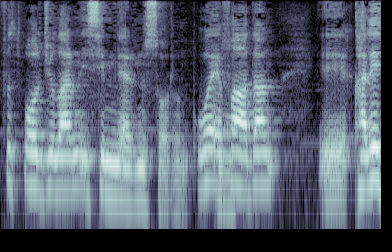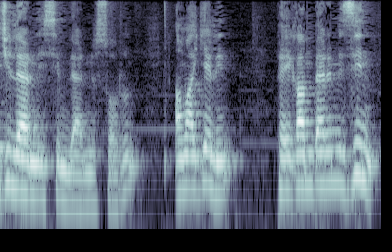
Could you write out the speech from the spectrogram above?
futbolcuların isimlerini sorun. UEFA'dan e, kalecilerin isimlerini sorun. Ama gelin peygamberimizin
